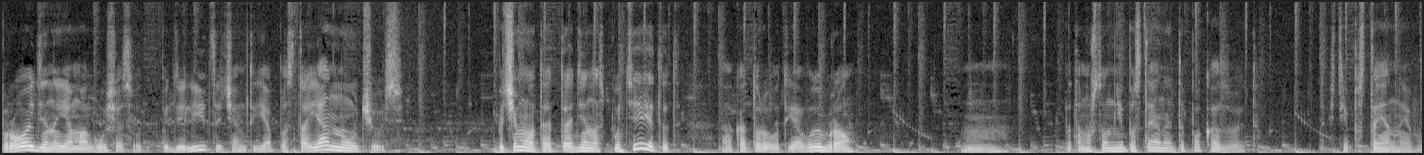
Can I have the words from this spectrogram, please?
пройдено, я могу сейчас вот поделиться чем-то. Я постоянно учусь. Почему-то это один из путей этот, а, который вот я выбрал. Потому что он мне постоянно это показывает. То есть я постоянно его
